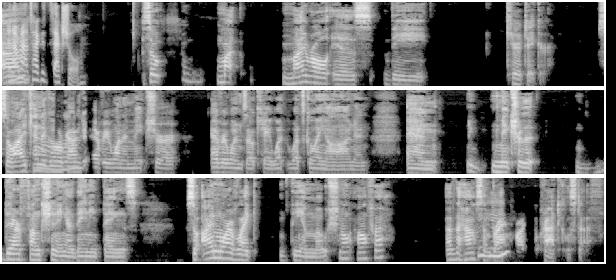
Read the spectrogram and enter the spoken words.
And i'm Um, not talking sexual. so my my role is the caretaker. So i tend to go around to everyone and make sure everyone's okay what what's going on and and make sure that they're functioning or they need things. So i'm more of like the emotional alpha of the house and Mhm. Brian's more like the practical stuff.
